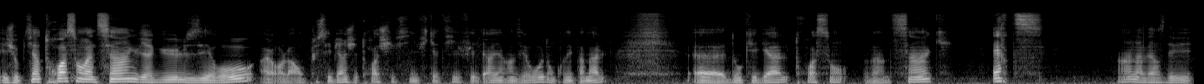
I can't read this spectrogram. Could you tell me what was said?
Et j'obtiens 325,0. Alors là, en plus, c'est bien, j'ai trois chiffres significatifs et derrière un 0, donc on est pas mal. Euh, donc égal 325 Hertz, hein, l'inverse des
